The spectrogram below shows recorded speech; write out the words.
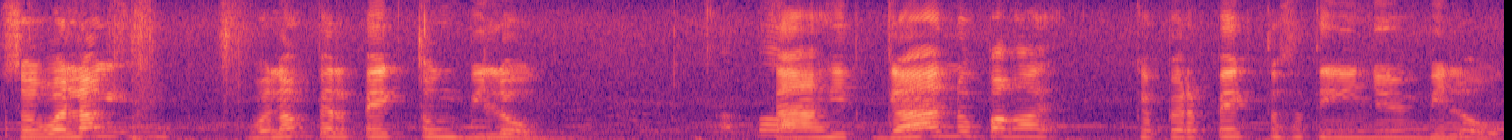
So, walang walang perpektong bilog. Opo. Kahit gaano pa ka, ka-perfecto sa tingin nyo yung bilog,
